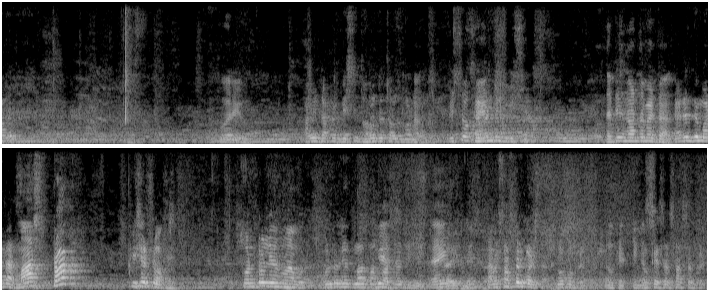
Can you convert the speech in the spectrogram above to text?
মানে? আমি doctor Bishwa Dharanta Chandra Barman It's okay. Seventies BCS That is not the matter. That is the matter Must talk কিসের top Control your mouth. Control mouth Yes. এই আমি সাসপেন্ড করি স্যার নো প্রবলেম ওকে ঠিক আছে ওকে স্যার সাসপেন্ড করি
